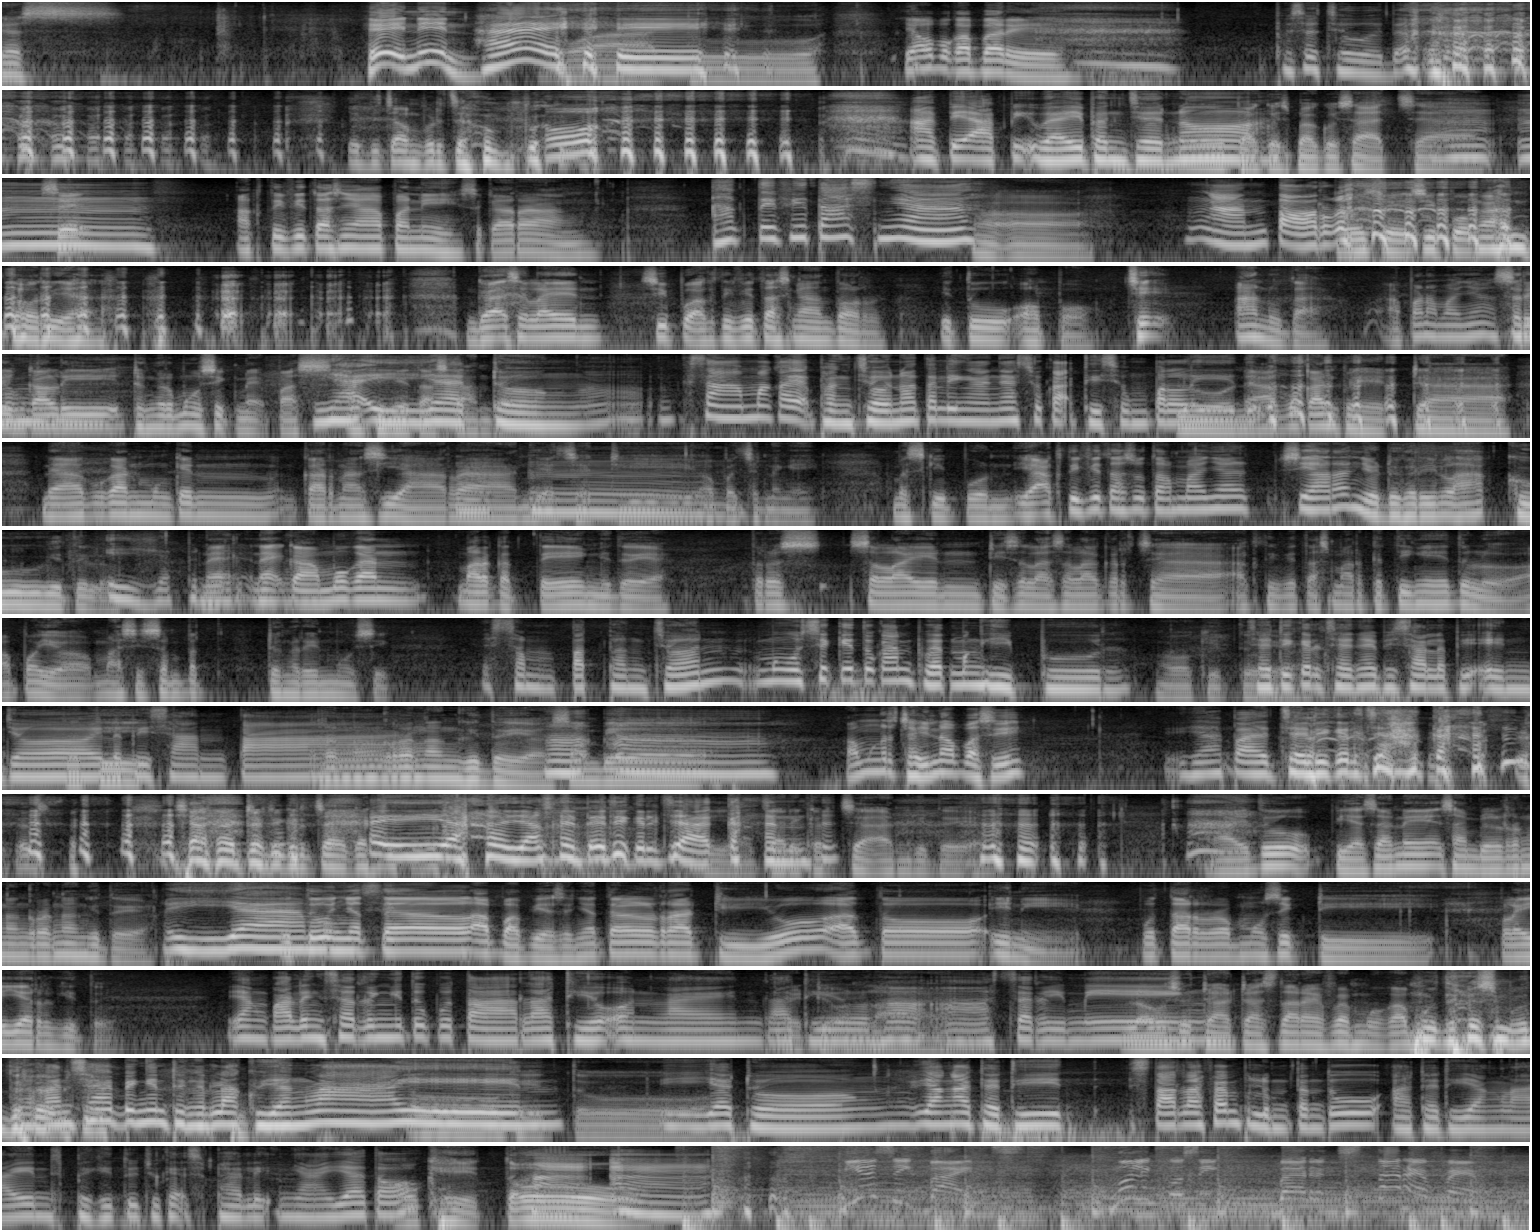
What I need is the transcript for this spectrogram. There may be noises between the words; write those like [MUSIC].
Des. Hei Nin. Hai. Waduh. Ya apa kabar ya? Basa Jawa ta. [LAUGHS] Jadi campur-campur. Oh. [LAUGHS] Api-api wae Bang Oh, Jono. bagus-bagus saja. Mm-mm. Sik, aktivitasnya apa nih sekarang? Aktivitasnya Heeh. ngantor. Oh, si- [LAUGHS] sibuk ngantor ya. Enggak selain sibuk aktivitas ngantor, itu opo? Cik anu ta? Apa namanya? Sering kali denger musik nek pas Ya aktivitas iya kantor. dong. Sama kayak Bang Jono telinganya suka disumpel Loh, itu. nek aku kan beda. [LAUGHS] nek aku kan mungkin karena siaran ya jadi apa jenenge? Meskipun ya aktivitas utamanya siaran ya dengerin lagu gitu loh. Iya, Nek, benar, nek kamu kan marketing gitu ya. Terus selain di sela-sela kerja aktivitas marketingnya itu loh, apa ya masih sempet dengerin musik. Sempat Bang John, musik itu kan buat menghibur. Oh gitu. Jadi ya. kerjanya bisa lebih enjoy, Jadi lebih santai. rengang-rengang gitu ya sambil Heeh. kamu ngerjain apa sih? Ya apa aja dikerjakan. [LAUGHS] yang ada dikerjakan. iya, yang ada Iya, dikerjakan. cari kerjaan gitu ya. Nah, itu biasanya sambil rengang-rengang gitu ya. Iya. itu musik. nyetel apa biasanya nyetel radio atau ini putar musik di player gitu. Yang paling sering itu putar radio online, Radio radio, online. ha-ha, streaming. Lah sudah ada Star FM kok kamu terus muter. Ya kan saya pengen denger lagu yang oh, lain. gitu. Iya dong. Yang ada di Star FM belum tentu ada di yang lain. Begitu juga sebaliknya ya Oh toh. gitu. Ha-ha. Music Bites. Ngulik musik bareng Star FM.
